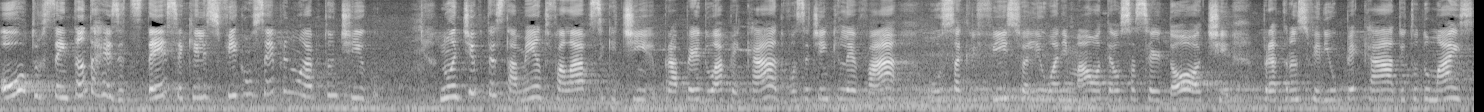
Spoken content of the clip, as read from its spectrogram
Outros têm tanta resistência que eles ficam sempre no hábito antigo. No Antigo Testamento falava-se que tinha para perdoar pecado, você tinha que levar o sacrifício ali, o animal até o sacerdote para transferir o pecado e tudo mais.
